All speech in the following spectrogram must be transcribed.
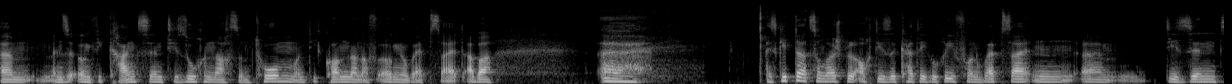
Ähm, wenn sie irgendwie krank sind, die suchen nach Symptomen und die kommen dann auf irgendeine Website. Aber äh, es gibt da zum Beispiel auch diese Kategorie von Webseiten, ähm, die sind,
